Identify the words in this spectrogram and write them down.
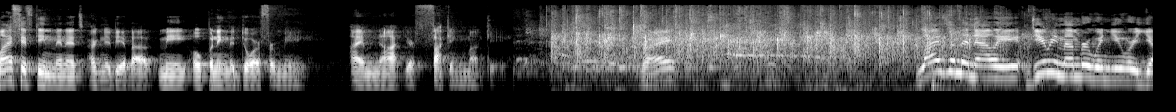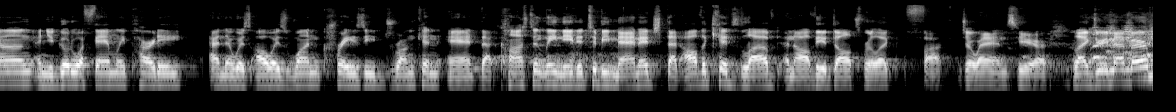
my 15 minutes are going to be about me opening the door for me. I am not your fucking monkey. Right? Liza Minnelli, do you remember when you were young and you go to a family party and there was always one crazy drunken aunt that constantly needed to be managed that all the kids loved and all the adults were like, fuck, Joanne's here. Like, do you remember?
